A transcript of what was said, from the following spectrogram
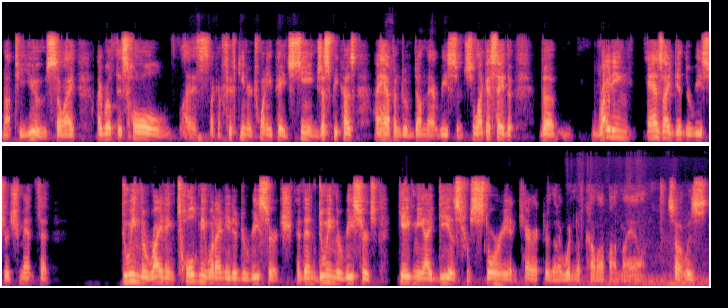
not to use. So I, I wrote this whole, uh, it's like a 15 or 20 page scene just because I happened to have done that research. So, like I say, the, the writing as I did the research meant that doing the writing told me what I needed to research, and then doing the research gave me ideas for story and character that I wouldn't have come up on my own. So it was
